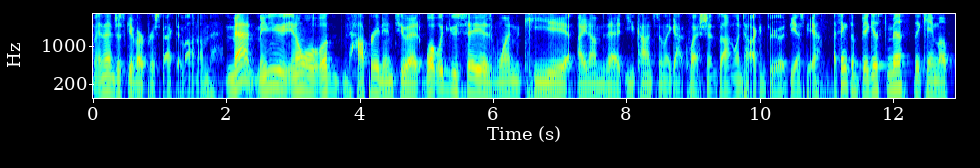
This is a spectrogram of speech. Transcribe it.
and then just give our perspective on them. Matt, maybe you know we'll, we'll, hop right into it. What would you say is one key item that you constantly got questions on when talking through a DSP? I think the biggest myth that came up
